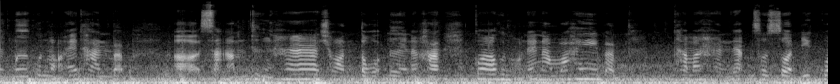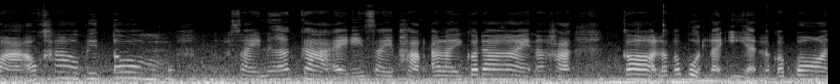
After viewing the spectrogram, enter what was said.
1มื้อคุณหมอให้ทานแบบเอ่อสามถึงห้าช้อนโต๊ะเลยนะคะ ก็คุณหมอแนะนำว่าให้แบบทำอาหารเนี่ยสดๆดีกว่า เอาข้าวไปต้ม ใส่เนื้อไก่ใส่ผักอะไรก็ได้นะคะ ก็แล้วก็บดละเอียดแล้วก็ป้อน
